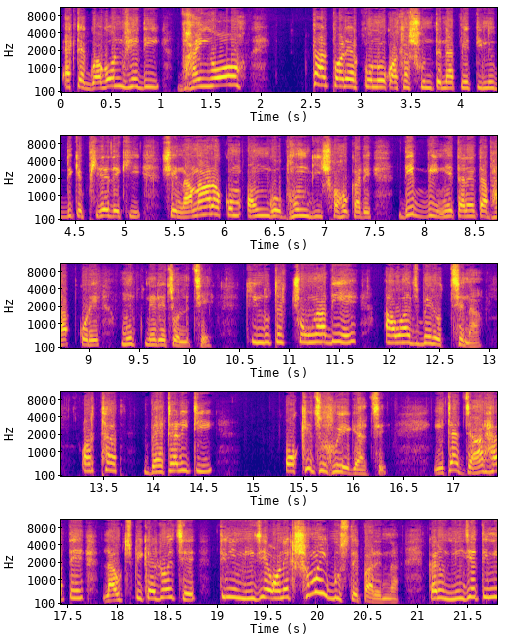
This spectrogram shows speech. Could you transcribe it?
একটা গগনভেদী ভাইও তারপরে আর কোনো কথা শুনতে না পেয়ে তিনুর দিকে ফিরে দেখি সে নানা রকম অঙ্গ ভঙ্গি সহকারে দিব্যি নেতা নেতা ভাব করে মুখ নেড়ে চলেছে। কিন্তু তার চোঙা দিয়ে আওয়াজ বেরোচ্ছে না। অর্থাৎ ব্যাটারিটি অকেজো হয়ে গেছে। এটা যার হাতে লাউডস্পিকার রয়েছে, তিনি নিজে অনেক সময় বুঝতে পারেন না, কারণ নিজে তিনি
